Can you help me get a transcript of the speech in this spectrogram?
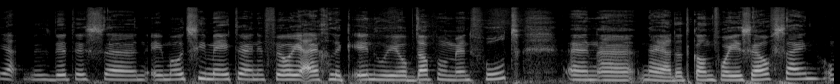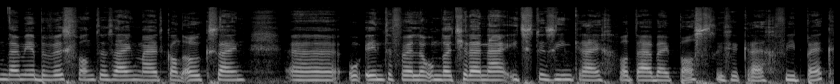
Ja, dus dit is eh, een emotiemeter en dan vul je eigenlijk in hoe je op dat moment voelt. En eh, nou ja, dat kan voor jezelf zijn om daar meer bewust van te zijn. Maar het kan ook zijn eh, om in te vullen omdat je daarna iets te zien krijgt wat daarbij past. Dus je krijgt feedback.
